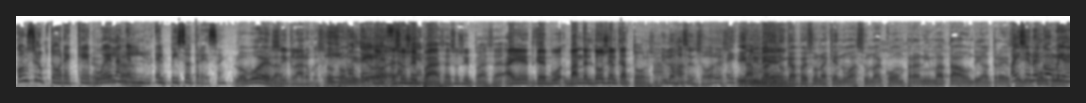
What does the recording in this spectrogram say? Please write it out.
constructores que vuelan el, el piso 13. Lo vuelan. Sí, claro que sí. Y. No, eso sí pasa, eso sí pasa. Hay eh, que van del 12 al 14. Y los ascensores. Eh, Y me También. imagino que hay personas que no hacen una compra ni matado un día 13. Ay, si no hay comida en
